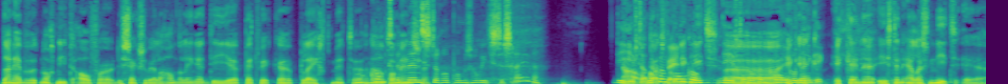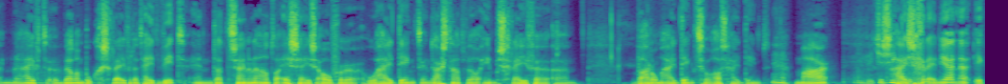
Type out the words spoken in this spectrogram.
Dan hebben we het nog niet over de seksuele handelingen die eh, Patrick eh, pleegt met eh, Hoe een komt aantal een mensen. mens erop om zoiets te schrijven? Die Nou, heeft dan ook dat een weet kronkel. ik niet. Die heeft dan ook Eh, een kronkel, denk ik. ik. Ik ken eh, Easton Ellis niet. Eh, hij heeft wel een boek geschreven dat heet Wit. En dat zijn een aantal essays over hoe hij denkt. En daar staat wel in beschreven ehm, waarom hij denkt zoals hij denkt. Ja, Maar een beetje ziek. hij schreef, ja, nou, ik,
